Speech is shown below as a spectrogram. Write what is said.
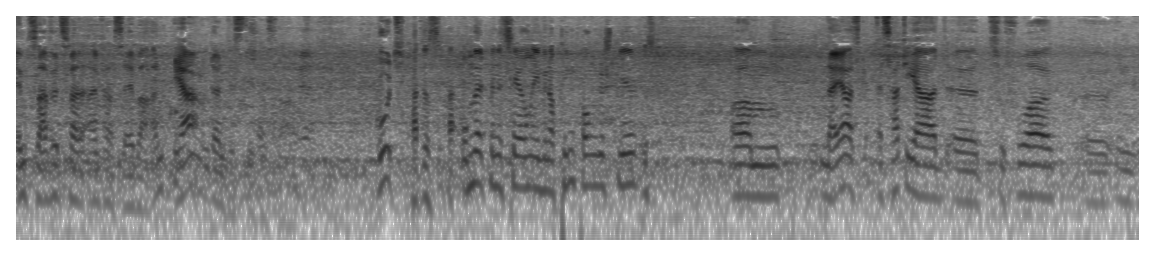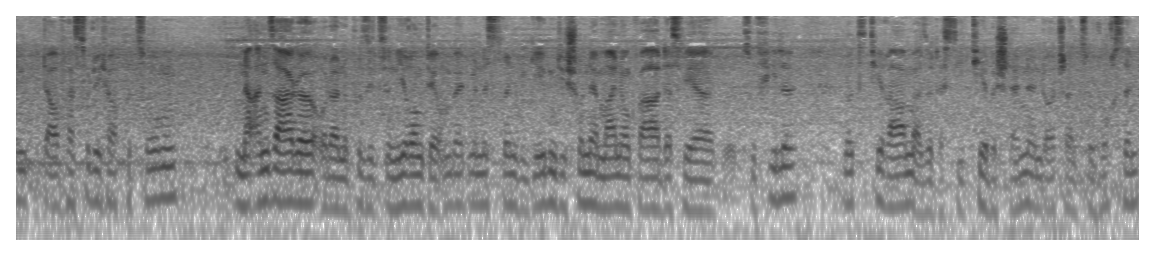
Im Zweifelsfall einfach selber angucken Ja. und dann wisst ihr das auch. Gut. Hat das Umweltministerium irgendwie noch Ping-Pong gespielt? Ist, Ähm, naja, es, es hatte ja äh, zuvor, äh, in, in, darauf hast du dich auch bezogen, eine Ansage oder eine Positionierung der Umweltministerin gegeben, die schon der Meinung war, dass wir zu viele Nutztiere haben, also dass die Tierbestände in Deutschland zu hoch sind.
